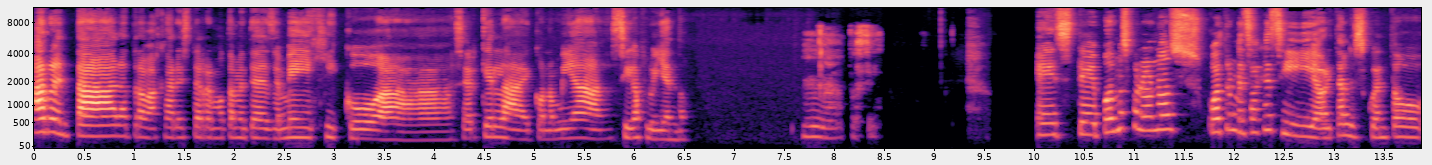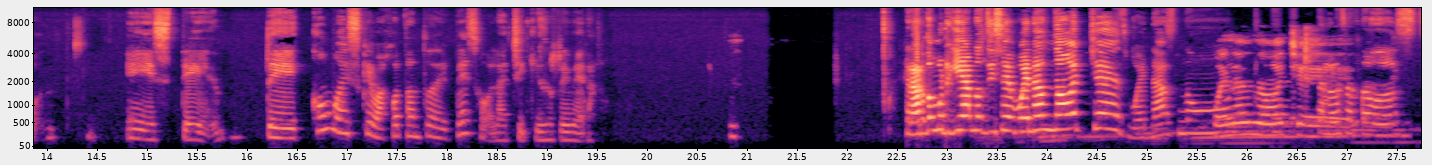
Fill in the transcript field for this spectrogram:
a rentar, a trabajar este, remotamente desde México, a hacer que la economía siga fluyendo. Ah, pues sí. Este, podemos poner unos cuatro mensajes y ahorita les cuento este de cómo es que bajó tanto de peso la Chiquis Rivera. Gerardo Murguía nos dice buenas noches, buenas noches. Buenas noches. Saludos a todos.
